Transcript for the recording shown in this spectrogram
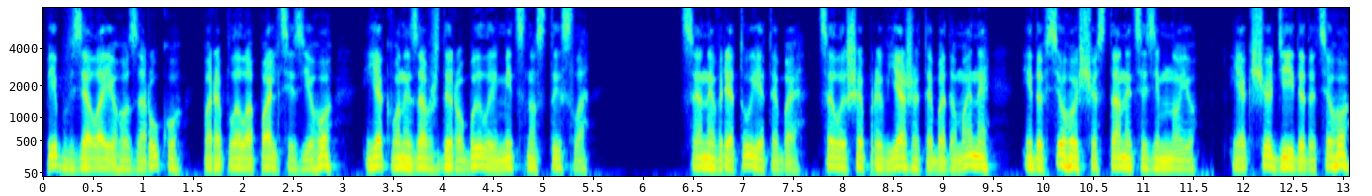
Піп взяла його за руку, переплела пальці з його, як вони завжди робили, міцно стисла. Це не врятує тебе, це лише прив'яже тебе до мене і до всього, що станеться зі мною. Якщо дійде до цього,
